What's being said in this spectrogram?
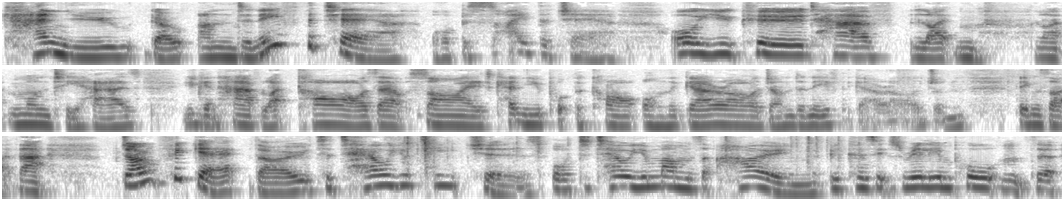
Can you go underneath the chair or beside the chair? Or you could have like like Monty has, you can have like cars outside. Can you put the car on the garage, underneath the garage, and things like that? Don't forget though to tell your teachers or to tell your mums at home because it's really important that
